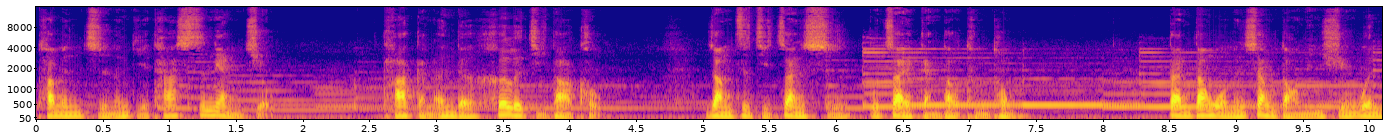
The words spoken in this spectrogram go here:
他们只能给他施酿酒。他感恩地喝了几大口，让自己暂时不再感到疼痛。但当我们向岛民询问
